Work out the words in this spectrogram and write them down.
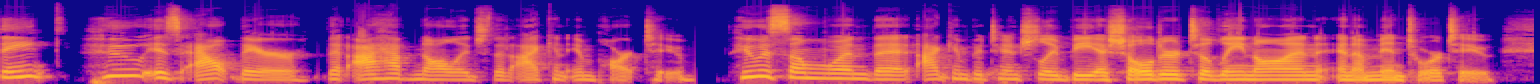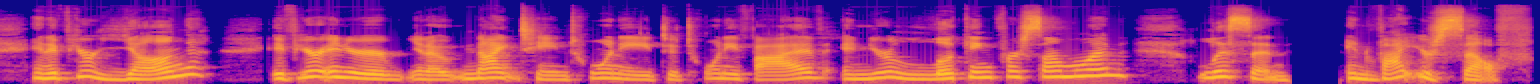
think who is out there that I have knowledge that I can impart to? Who is someone that I can potentially be a shoulder to lean on and a mentor to? And if you're young, if you're in your, you know, 19, 20 to 25 and you're looking for someone, listen, invite yourself.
